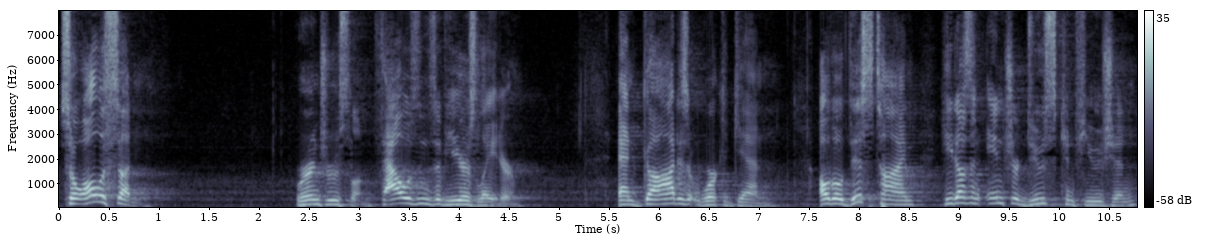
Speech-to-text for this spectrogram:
So all of a sudden, we're in Jerusalem, thousands of years later. And God is at work again. Although this time, he doesn't introduce confusion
